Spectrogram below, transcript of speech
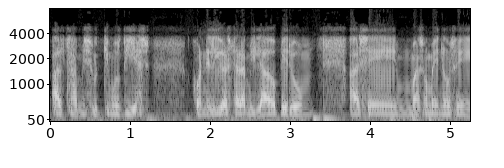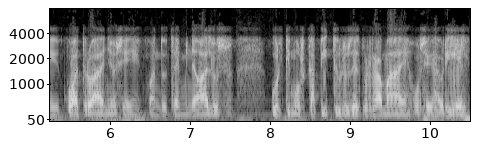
hasta mis últimos días. Con él iba a estar a mi lado, pero hace más o menos eh, cuatro años, eh, cuando terminaba los últimos capítulos del programa de José Gabriel,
